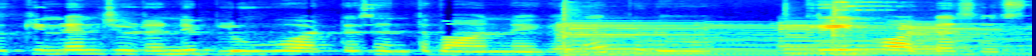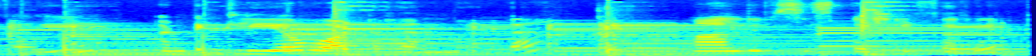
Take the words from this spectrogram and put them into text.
సో కింద చూడండి బ్లూ వాటర్స్ ఎంత బాగున్నాయి కదా. ఇప్పుడు గ్రీన్ వాటర్స్ వస్తాయి. అంటే క్లియర్ వాటర్ అనమాట మాల్దీవ్స్ స్పెషల్ ఫర్ ఇట్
